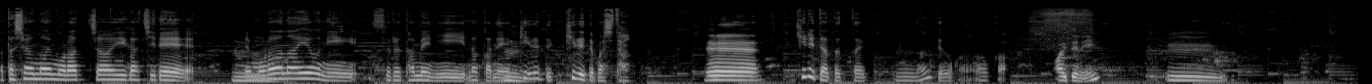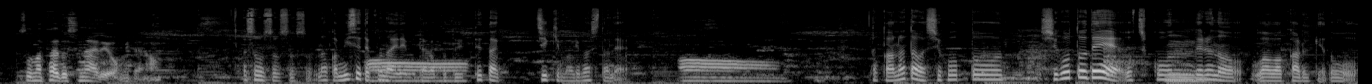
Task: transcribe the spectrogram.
私は前もらっちゃいがちででもらわい。ないようにするためになんかね、うん切れて切れてましたえー、切れて当たったらうんなんていうのかななんか。相手に？うん。そんな態度しないでよ、みたいな。そうそうそうそう。なんか見せてこないでみたいなこと言ってた時期もありましたね。あなんかあなたは仕事仕事で落ち込んでるのはわかるけど、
